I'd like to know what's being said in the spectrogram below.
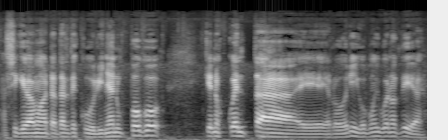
Así que vamos a tratar de escudriñar un poco qué nos cuenta eh, Rodrigo. Muy buenos días.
